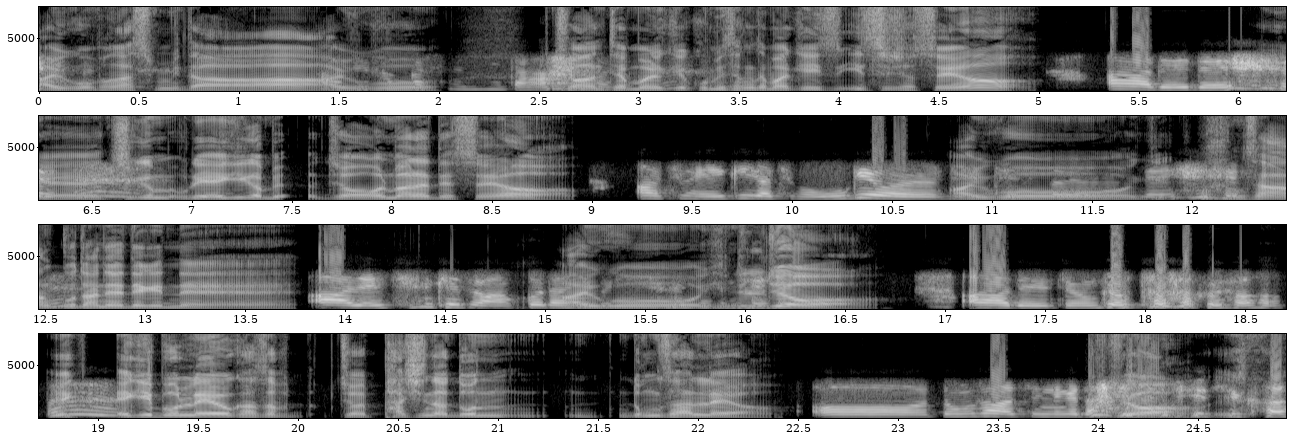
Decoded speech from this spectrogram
아이고 반갑습니다. 아, 네, 아이고 반갑습니다. 저한테 뭐 이렇게 고민 상담할 게 있, 있으셨어요? 아, 네네. 예. 지금 우리 아기가 몇- 저 얼마나 됐어요? 아, 지금 아기가 지금 5개월 아이고 됐어요. 네. 항상 안고 다녀야 되겠네. 아, 네, 지금 계속 안고 다니고 아이고 있어요. 힘들죠. 아, 네, 좀 그렇더라고요. 애, 기 볼래요? 가서 저 밭이나 논 농사할래요. 어, 농사 짓는 게 그죠? 나은지 제가.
